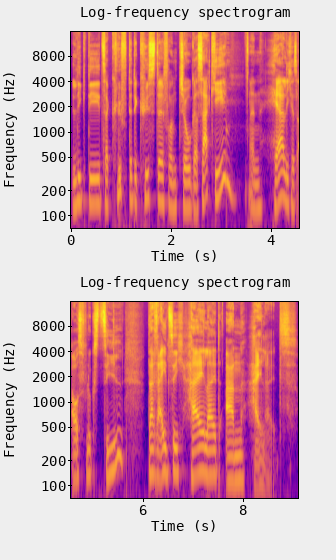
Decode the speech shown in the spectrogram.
liegt die zerklüftete Küste von Jogasaki, ein herrliches Ausflugsziel. Da reiht sich Highlight an Highlight.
